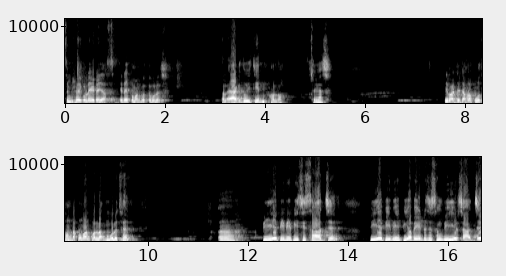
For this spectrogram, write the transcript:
সিম্পলিফাই করলে এটাই আসছে, এটাই প্রমাণ করতে বলেছে। তাহলে এক, দুই, তিন হলো, ঠিক আছে? এবার যেটা আমরা প্রথমটা প্রমাণ করলাম, বলেছে পি এ পিবি পিসির সাহায্যে P A PB P of A intersection B এর সাহায্যে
